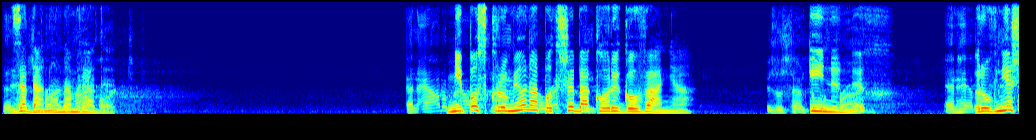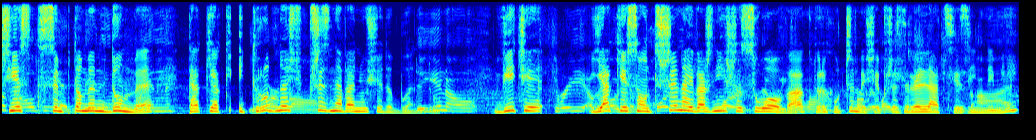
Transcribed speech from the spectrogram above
za daną nam radę. Nieposkromiona potrzeba korygowania innych również jest symptomem dumy, tak jak i trudność w przyznawaniu się do błędu. Wiecie, jakie są trzy najważniejsze słowa, których uczymy się przez relacje z innymi?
